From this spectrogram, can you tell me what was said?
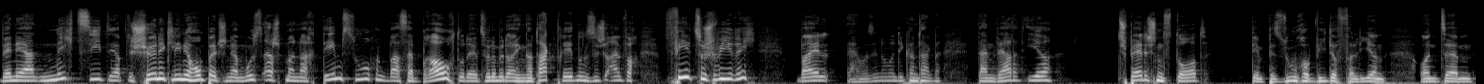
wenn er nichts sieht, ihr habt eine schöne kleine Homepage und er muss erstmal nach dem suchen, was er braucht oder jetzt will er mit euch in Kontakt treten und es ist einfach viel zu schwierig, weil, ja, wo sind nochmal die Kontakte? Dann werdet ihr spätestens dort den Besucher wieder verlieren. Und ähm,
